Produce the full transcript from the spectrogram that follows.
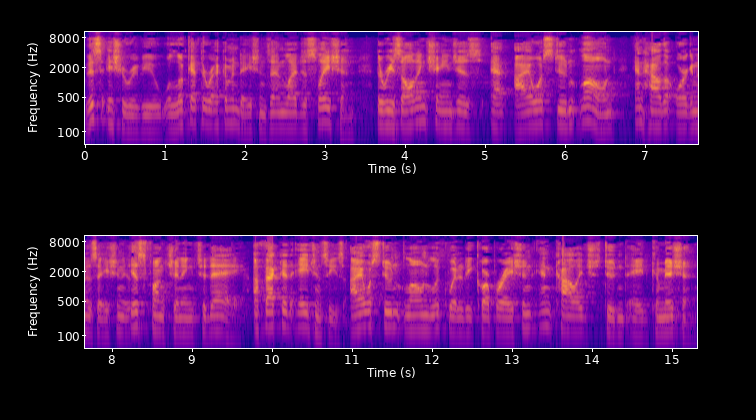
This issue review will look at the recommendations and legislation, the resulting changes at Iowa Student Loan, and how the organization is functioning today. Affected agencies Iowa Student Loan Liquidity Corporation and College Student Aid Commission.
